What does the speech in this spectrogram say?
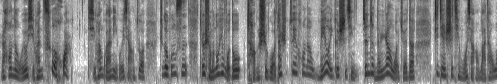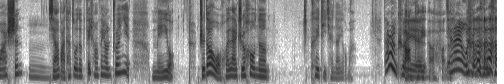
然后呢，我又喜欢策划，喜欢管理，我也想要做制作公司，就是什么东西我都尝试过。但是最后呢，没有一个事情真正能让我觉得这件事情我想要把它挖深，嗯想要把它做得非常非常专业，没有。直到我回来之后呢，可以提前男友吗？当然可以，啊，可以啊，好的前。男友为什么不能提？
